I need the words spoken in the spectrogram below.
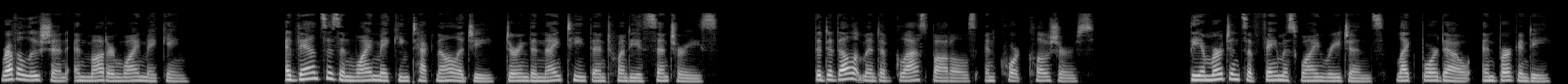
Revolution and modern winemaking. Advances in winemaking technology during the 19th and 20th centuries. The development of glass bottles and cork closures. The emergence of famous wine regions like Bordeaux and Burgundy.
